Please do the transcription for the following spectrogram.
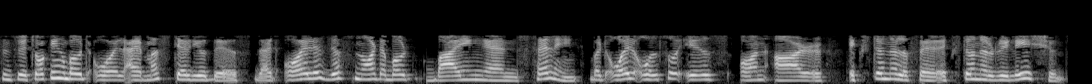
since we're talking about oil, I must tell you this, that oil is just not about buying and selling, but oil also is on our external affair, external relations.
